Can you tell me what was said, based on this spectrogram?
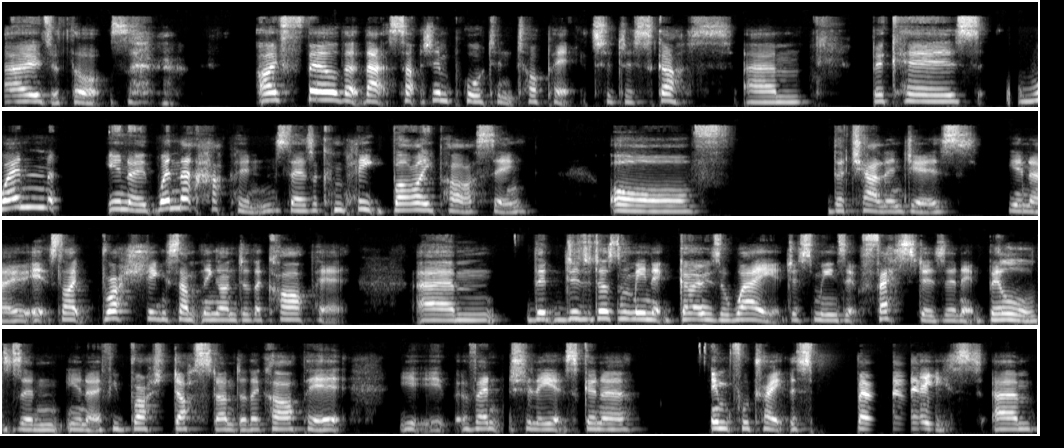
Loads of thoughts. I feel that that's such an important topic to discuss um, because when you know, when that happens, there's a complete bypassing of the challenges. You know, it's like brushing something under the carpet. Um, that doesn't mean it goes away. It just means it festers and it builds. And you know, if you brush dust under the carpet, it, eventually it's going to infiltrate the space. Um,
